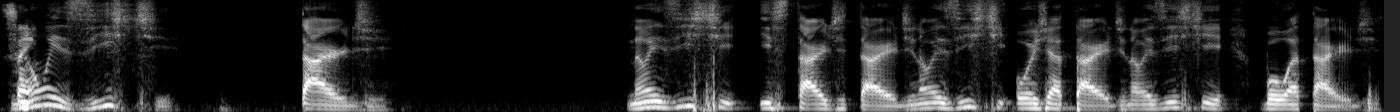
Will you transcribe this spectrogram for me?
Sim. Não existe tarde. Não existe estar de tarde. Não existe hoje à tarde. Não existe boa tarde.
